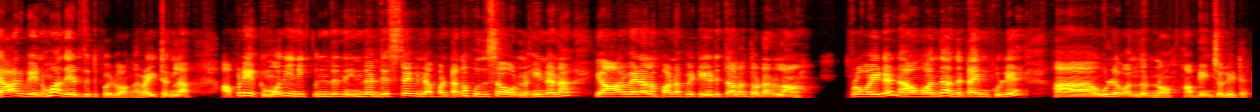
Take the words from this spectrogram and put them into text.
யார் வேணுமோ அதை எடுத்துகிட்டு போயிடுவாங்க ரைட்டுங்களா அப்படி இருக்கும்போது இன்னைக்கு இந்த இந்த டிஸ் டைம் என்ன பண்ணிட்டாங்க? புதுசாக ஒன்று என்னென்னா யார் வேணாலும் பணப்பெட்டி எடுத்தாலும் தொடரலாம். ப்ரொவைடட் அவங்க வந்து அந்த டைமுக்குள்ளே உள்ளே வந்துடணும் அப்படின்னு சொல்லிட்டு.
